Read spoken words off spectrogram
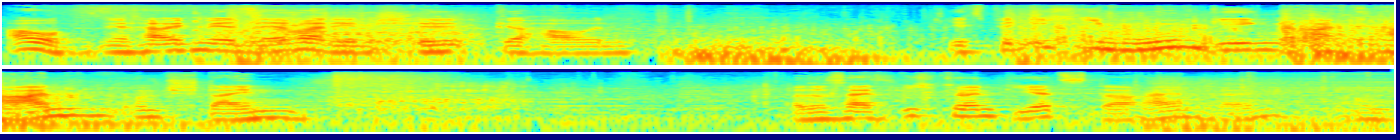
Oh, jetzt habe ich mir selber den Schild gehauen. Jetzt bin ich immun gegen Arkan und Stein. Also das heißt, ich könnte jetzt da reinrennen und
